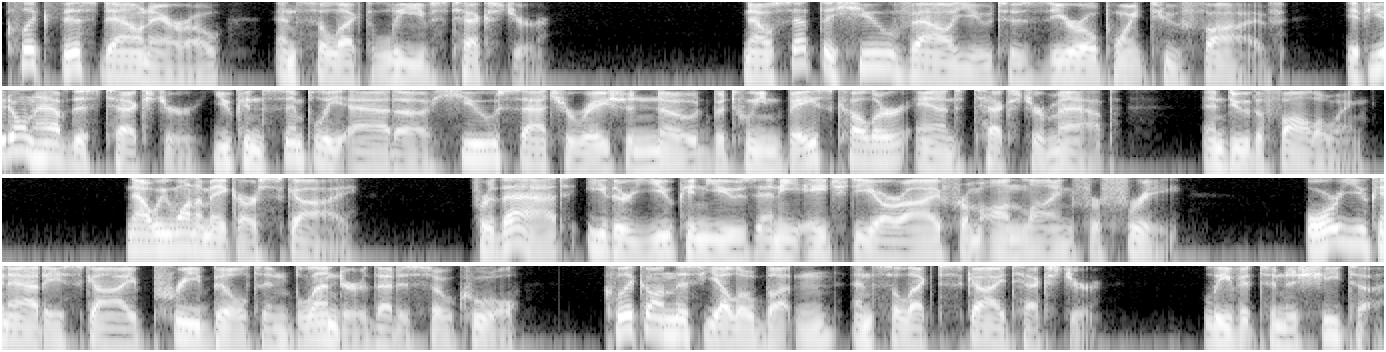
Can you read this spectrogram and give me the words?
Click this down arrow and select Leaves Texture. Now set the hue value to 0.25 if you don't have this texture, you can simply add a hue saturation node between base color and texture map and do the following. Now we want to make our sky. For that, either you can use any HDRI from online for free, or you can add a sky pre-built in Blender that is so cool. Click on this yellow button and select Sky Texture. Leave it to Nishita.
